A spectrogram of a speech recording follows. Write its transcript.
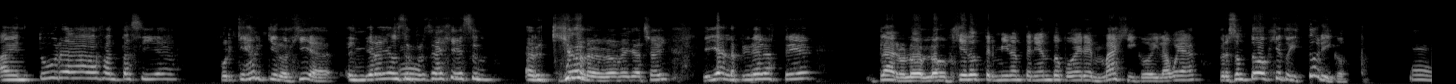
aventura, fantasía, porque es arqueología. Indiana Jones, el mm. personaje es un arqueólogo, ¿me cachai? Y ya en las primeras tres, claro, los objetos terminan teniendo poderes mágicos y la weá, pero son todos objetos históricos. Mm.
